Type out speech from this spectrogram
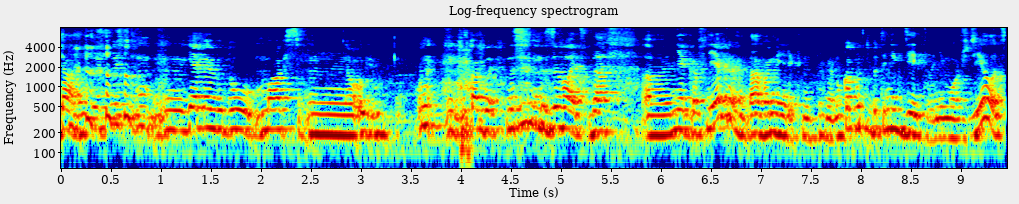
да, ну, то есть, то есть я имею в виду максимум, как бы называть, да, э, негров неграми, да, в Америке, например, ну, как будто бы ты нигде этого не можешь делать,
